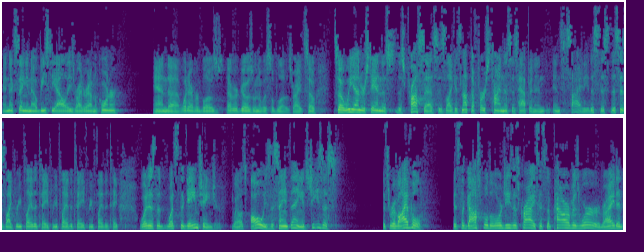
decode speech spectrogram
And next thing you know, bestiality is right around the corner. And uh, whatever blows, ever goes when the whistle blows, right? So so we understand this, this process is like it's not the first time this has happened in, in society. This, this, this is like replay the tape, replay the tape, replay the tape. What is the, what's the game changer? Well, it's always the same thing. It's Jesus. It's revival. It's the gospel of the Lord Jesus Christ. It's the power of His Word, right? And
